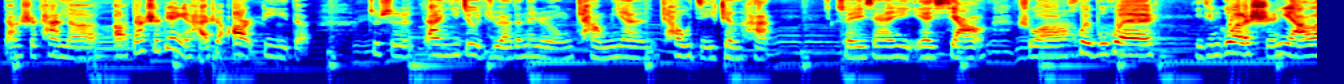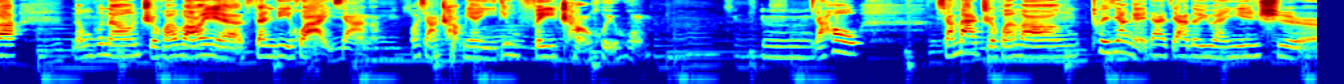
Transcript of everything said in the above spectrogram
当时看的哦，当时电影还是二 D 的，就是但依旧觉得那种场面超级震撼。所以现在也想说，会不会已经过了十年了，能不能《指环王》也三 D 化一下呢？我想场面一定非常恢宏。嗯，然后想把《指环王》推荐给大家的原因是，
